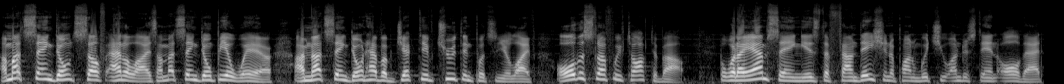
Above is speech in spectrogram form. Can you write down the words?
I'm not saying don't self analyze. I'm not saying don't be aware. I'm not saying don't have objective truth inputs in your life. All the stuff we've talked about. But what I am saying is the foundation upon which you understand all that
